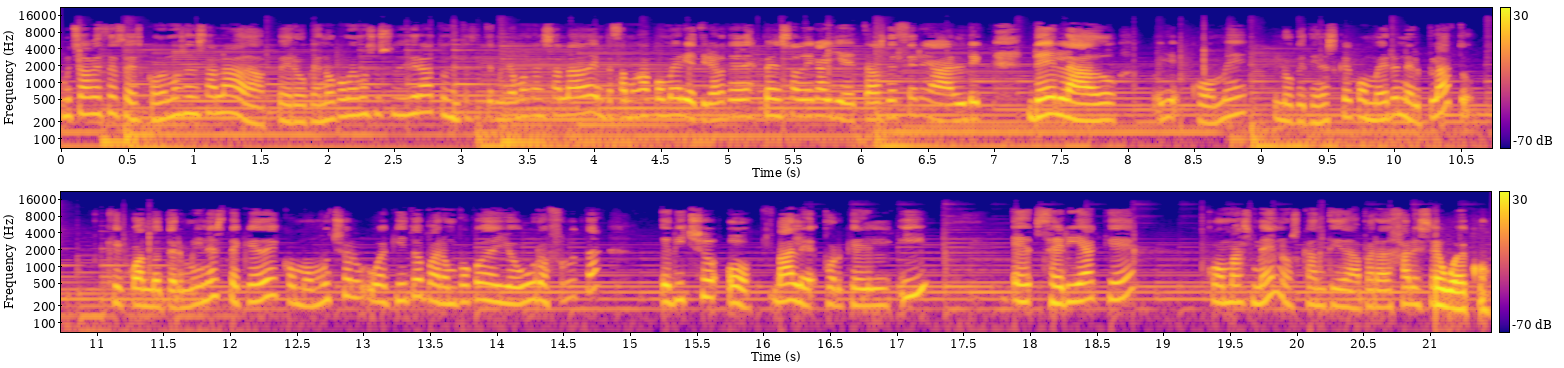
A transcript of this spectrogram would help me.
muchas veces es comemos ensalada, pero que no comemos esos hidratos, entonces terminamos la ensalada y empezamos a comer y a tirar de despensa de galletas, de cereal, de, helado. Oye, come lo que tienes que comer en el plato, que cuando termines te quede como mucho huequito para un poco de yogur o fruta. He dicho O, ¿vale? Porque el I eh, sería que comas menos cantidad para dejar ese hueco.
